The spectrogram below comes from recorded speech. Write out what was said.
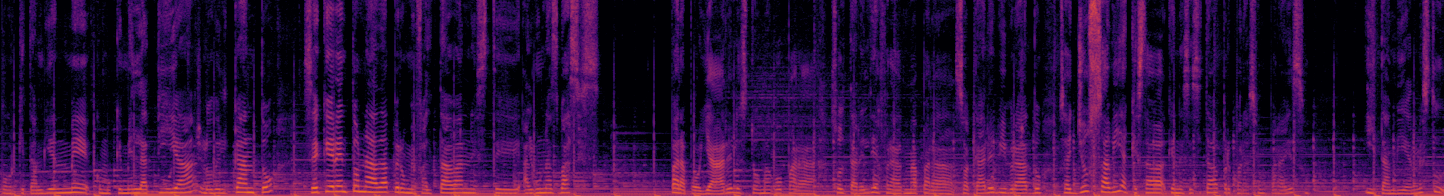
porque también me, como que me latía lo del canto. Sé que era entonada, pero me faltaban este, algunas bases para apoyar el estómago, para soltar el diafragma, para sacar el vibrato. O sea, yo sabía que, estaba, que necesitaba preparación para eso. Y también me, estu-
